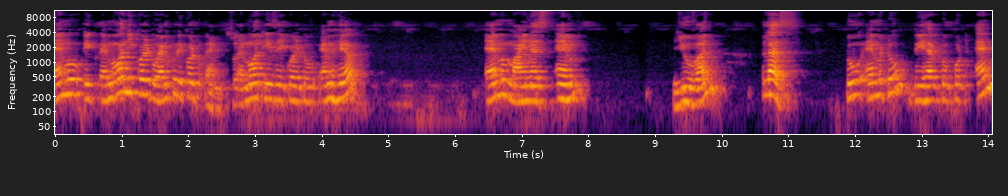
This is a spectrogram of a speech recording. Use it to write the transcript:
M, m1 equal to m2 equal to m. So m1 is equal to m here. m minus m u1 plus 2m2 we have to put m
